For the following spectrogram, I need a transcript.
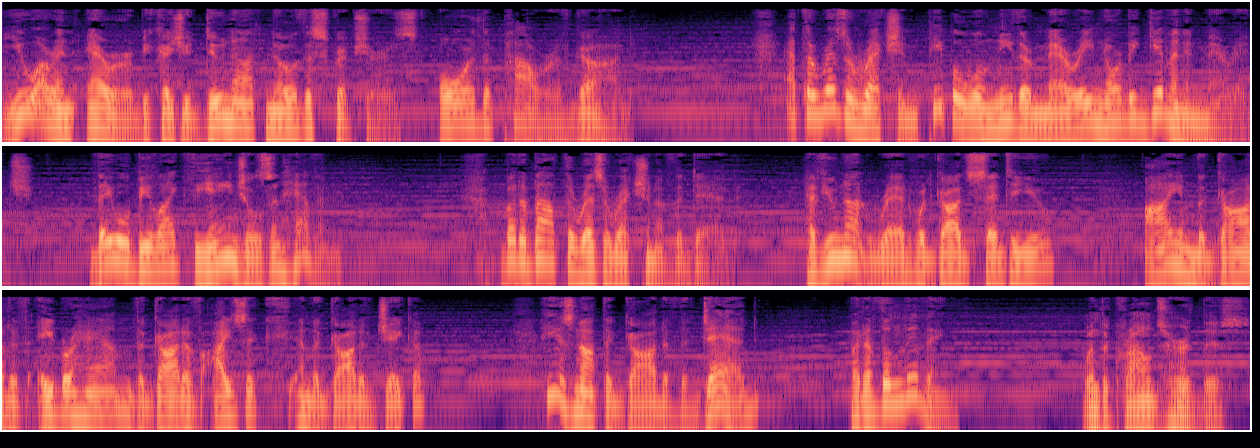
You are in error because you do not know the Scriptures or the power of God. At the resurrection, people will neither marry nor be given in marriage. They will be like the angels in heaven. But about the resurrection of the dead, have you not read what God said to you? I am the God of Abraham, the God of Isaac, and the God of Jacob. He is not the God of the dead, but of the living. When the crowds heard this,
